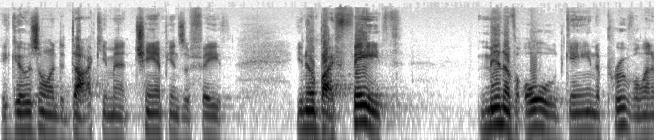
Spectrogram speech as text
It goes on to document champions of faith. You know, by faith, men of old gained approval. And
